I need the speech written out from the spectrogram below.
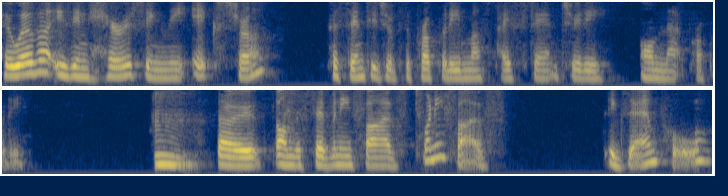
whoever is inheriting the extra percentage of the property must pay stamp duty on that property. Mm. So on the 75 25 example,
